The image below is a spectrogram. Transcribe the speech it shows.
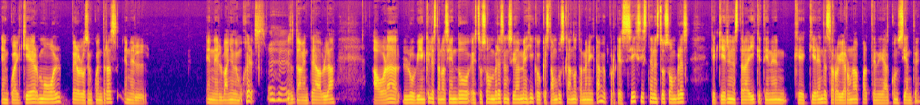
en cualquier mall, pero los encuentras en el, en el baño de mujeres. Eso también te habla ahora lo bien que le están haciendo estos hombres en Ciudad de México que están buscando también el cambio, porque sí existen estos hombres que quieren estar ahí, que tienen, que quieren desarrollar una paternidad consciente.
